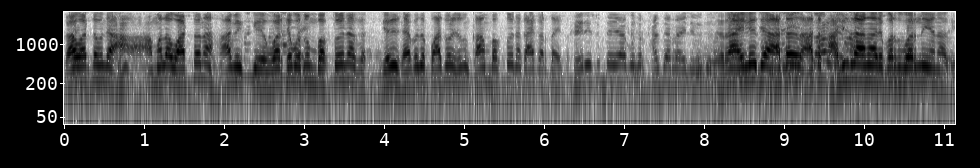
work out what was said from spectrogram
का वाटतं म्हणजे आम्हाला वाटतं ना आम्ही के- वर्षापासून बघतोय ना जलील साहेबाचं पाच वर्षापासून काम बघतोय ना काय करता येतं. खैरे सुद्धा या अगोदर खासदार राहिले होते. राहिले ते आता आता खालीच राहणार आहे परत वर नाही येणार आहे.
